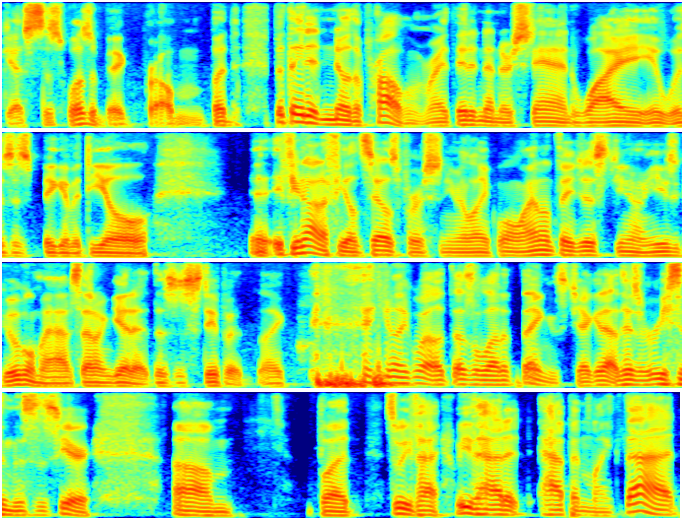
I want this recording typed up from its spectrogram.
guess this was a big problem," but but they didn't know the problem, right? They didn't understand why it was as big of a deal. If you're not a field salesperson, you're like, well, why don't they just you know use Google Maps? I don't get it. This is stupid. Like, you're like, well, it does a lot of things. Check it out. There's a reason this is here. Um, but so we've had we've had it happen like that.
